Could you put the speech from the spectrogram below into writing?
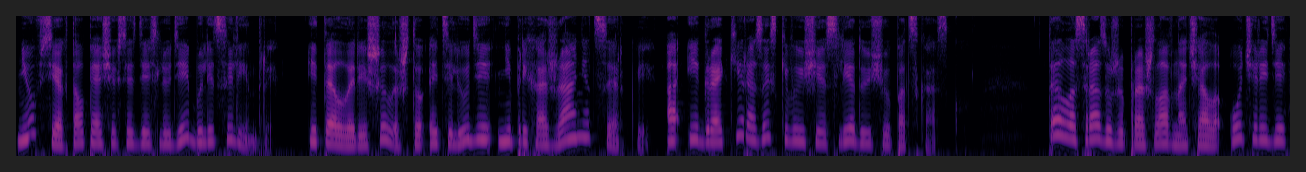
не у всех толпящихся здесь людей были цилиндры. И Телла решила, что эти люди не прихожане церкви, а игроки, разыскивающие следующую подсказку. Телла сразу же прошла в начало очереди,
